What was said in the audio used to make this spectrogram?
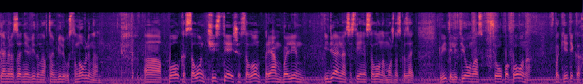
Камера заднего вида на автомобиле установлена. А, полка, салон чистейший салон. Прям, блин, идеальное состояние салона, можно сказать. Видите, литье у нас все упаковано пакетиках.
